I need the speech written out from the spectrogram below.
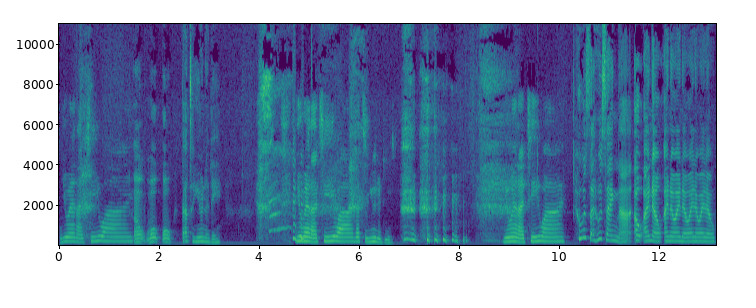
U N I T Y. Oh, whoa, whoa. That's a unity. U N I T Y. That's a unity. U N I T Y. Who was that? Who sang that? Oh, I know. I know. I know. I know. I know.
